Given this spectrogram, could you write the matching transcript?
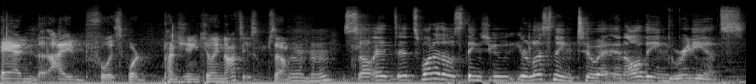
and I fully support punching and killing Nazis. So mm-hmm. So it, it's one of those things you you're listening to it and all the ingredients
